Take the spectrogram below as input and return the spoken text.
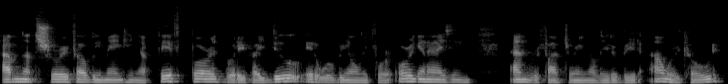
I'm not sure if I'll be making a fifth part, but if I do, it will be only for organizing and refactoring a little bit our code.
